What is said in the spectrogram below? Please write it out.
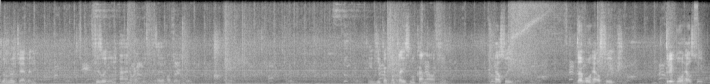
No meu jab ali. Tesourinha. Ah, era voador. Saiu voador. Tem dica contra isso no canal aqui. Hell Sweep. Double Hell Sweep. Triple Hell Sweep.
